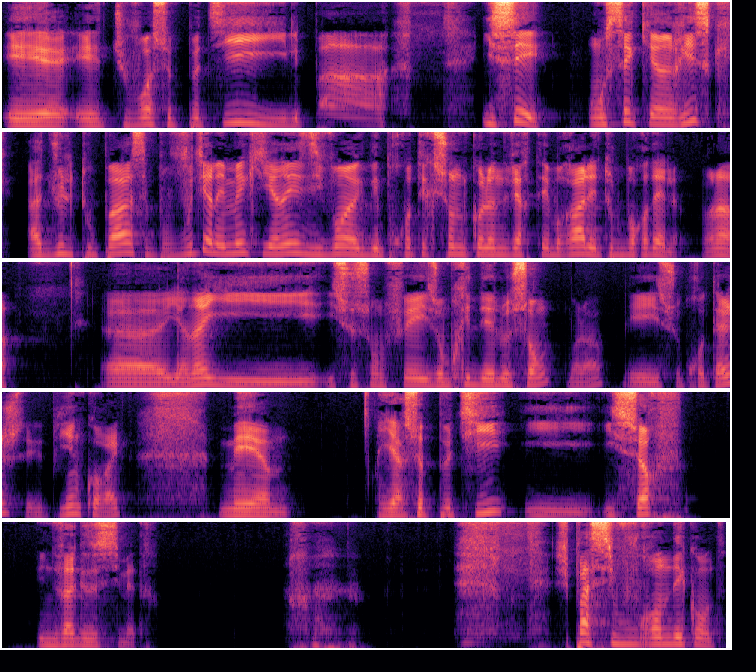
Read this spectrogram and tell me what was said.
Et, et tu vois, ce petit, il est pas. Il sait. On sait qu'il y a un risque, adulte ou pas. C'est pour vous dire, les mecs, il y en a, ils y vont avec des protections de colonne vertébrale et tout le bordel. Voilà. Euh, il y en a, ils, se sont fait, ils ont pris des leçons, voilà, et ils se protègent, c'est bien correct. Mais euh, il y a ce petit, il, il surfe une vague de 6 mètres. je sais pas si vous vous rendez compte.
